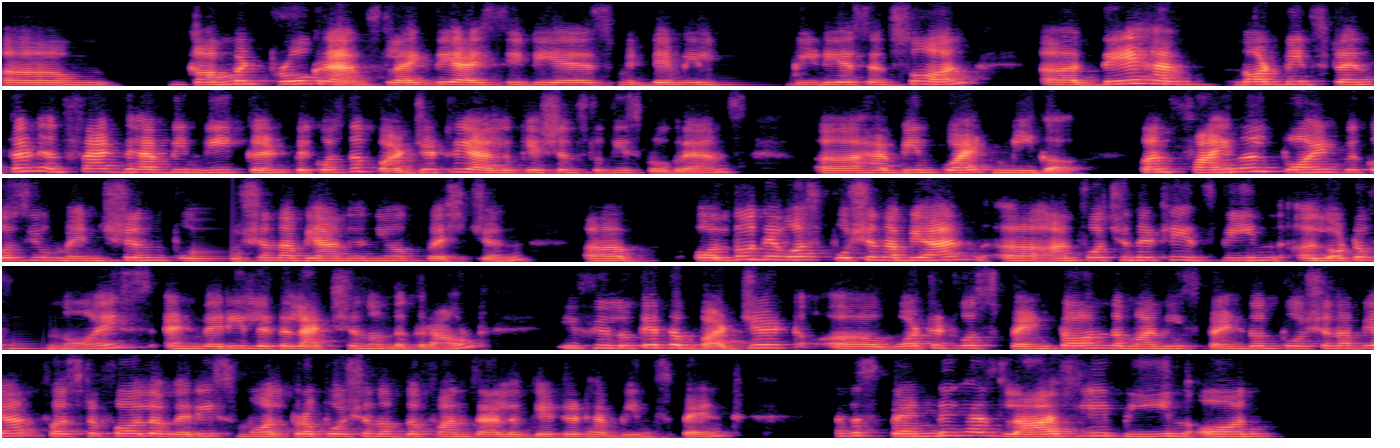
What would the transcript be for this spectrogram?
um, government programs like the ICDS, midday meal, PDS, and so on, uh, they have not been strengthened. In fact, they have been weakened because the budgetary allocations to these programs uh, have been quite meager. One final point, because you mentioned Poshan Abhiyan in your question, Uh, although there was Poshan Abhiyan, uh, unfortunately, it's been a lot of noise and very little action on the ground. If you look at the budget, uh, what it was spent on, the money spent on Poshan Abhiyan, first of all, a very small proportion of the funds allocated have been spent. And the spending has largely been on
